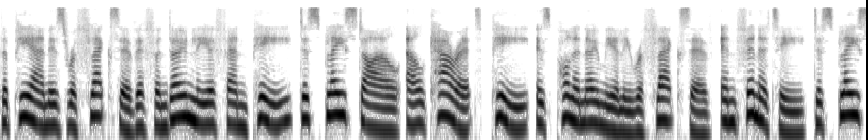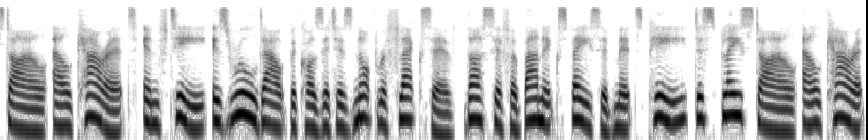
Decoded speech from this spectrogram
The Pn is reflexive if and only if np display style l caret p is polynomially reflexive. Infinity display style l caret inf t is ruled out because it is not reflexive. Thus, if a Banach space admits p display style l caret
